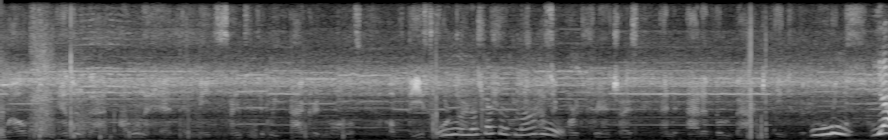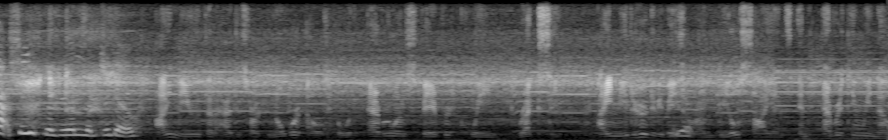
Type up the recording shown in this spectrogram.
Well, to answer that, I went ahead and made scientifically accurate models of these four Ooh, look at this model. Franchise and added them back into the Ooh, movies. yeah, see, they're doing the Giga. I knew favorite queen, Rexy. I needed her to be based Yeah. around real science and everything we now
